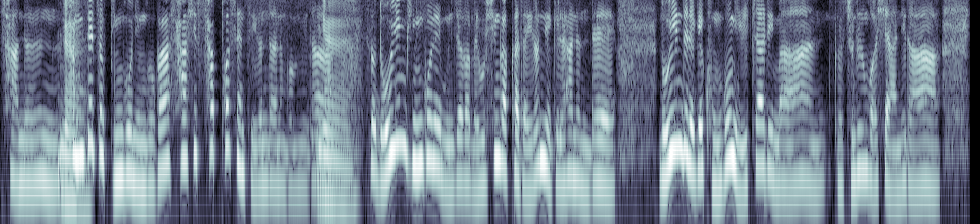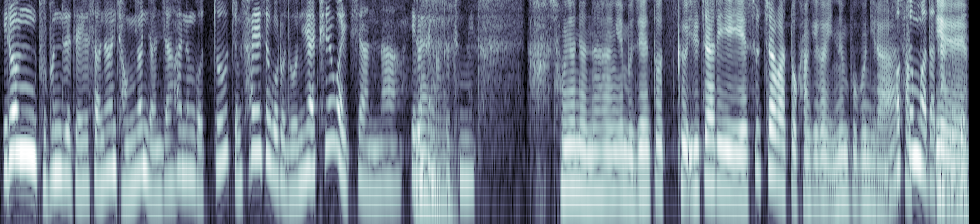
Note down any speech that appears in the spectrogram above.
사는 네. 상대적 빈곤 인구가 44% 이른다는 겁니다. 네. 그래서 노인 빈곤의 문제가 매우 심각하다 이런 얘기를 하는데 노인들에게 공공 일자리만 그 주는 것이 아니라 이런 부분들에 대해서는 정년 연장하는 것도 좀 사회적으로 논의할 필요가 있지 않나 이런 네. 생각도 듭니다. 정년 연장의 문제는 또 그 일자리의 숫자와 또 관계가 있는 부분이라 업종마다 예, 다르겠죠.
